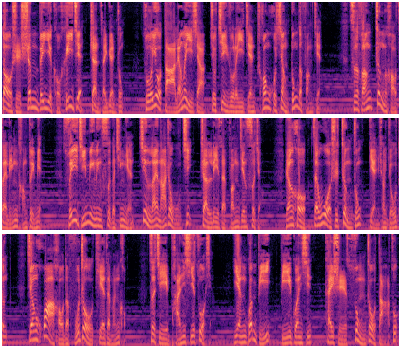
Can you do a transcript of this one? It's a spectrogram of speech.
道士身背一口黑剑，站在院中，左右打量了一下，就进入了一间窗户向东的房间。此房正好在灵堂对面，随即命令四个青年进来，拿着武器站立在房间四角，然后在卧室正中点上油灯，将画好的符咒贴在门口，自己盘膝坐下。眼观鼻，鼻观心，开始诵咒打坐。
